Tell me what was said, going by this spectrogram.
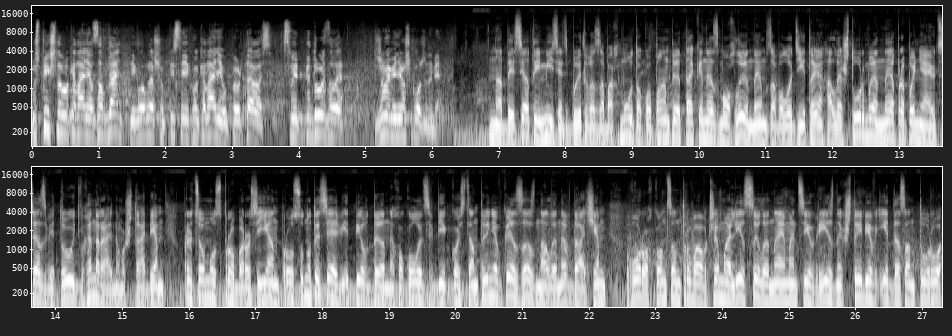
успішного виконання завдань і головне, щоб після їх виконання ви поверталися в свої підрозділи живими і неушкодженими. На десятий місяць битви за Бахмут окупанти так і не змогли ним заволодіти, але штурми не припиняються. Звітують в генеральному штабі. При цьому спроби росіян просунутися від південних околиць в бік Костянтинівки зазнали невдачі. Ворог концентрував чималі сили найманців різних штибів і десантуру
